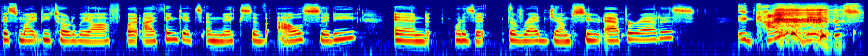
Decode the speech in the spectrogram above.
This might be totally off, but I think it's a mix of Owl City and what is it? The red jumpsuit apparatus. It kind of is.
